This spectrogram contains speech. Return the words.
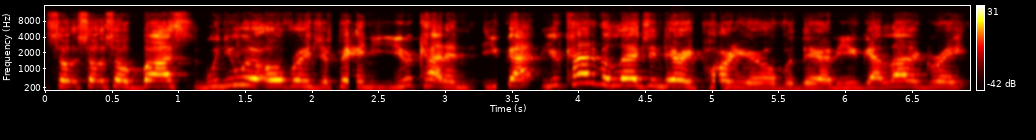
so so so, Bas, when you were over in Japan, you're kind of you got you're kind of a legendary partier over there. I mean, you got a lot of great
